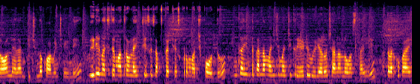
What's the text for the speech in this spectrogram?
డాల్ ఎలా అనిపించిందో కామెంట్ చేయండి. వీడియో నచ్చితే మాత్రం లైక్ చేసి సబ్స్క్రైబ్ చేసుకోవడం మర్చిపోవద్దు. ఇంకా ఇంతకన్నా మంచి మంచి క్రియేటివ్ వీడియోలు ఛానల్లో వస్తాయి. అంతవరకు బాయ్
